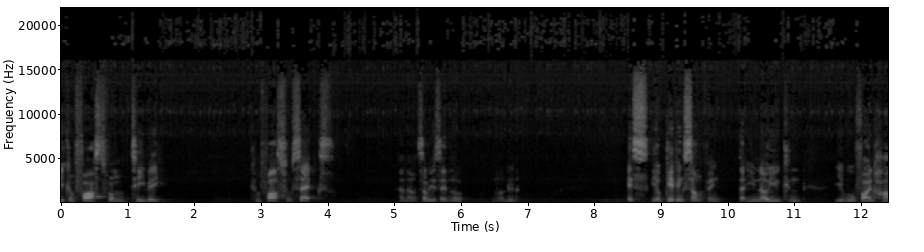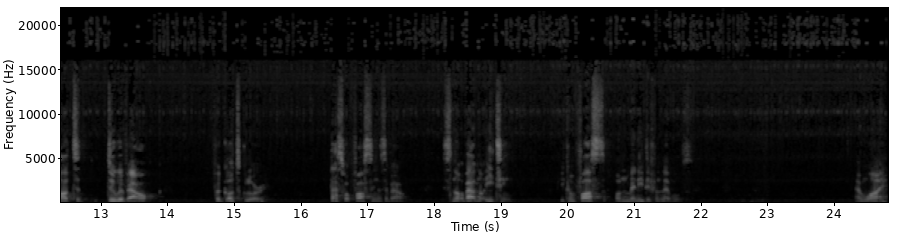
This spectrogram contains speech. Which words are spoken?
You can fast from TV. You can fast from sex. I know some of you said, no, I'm not doing it. It's you're giving something that you know you can you will find hard to do without for God's glory. That's what fasting is about. It's not about not eating. You can fast on many different levels. And why?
